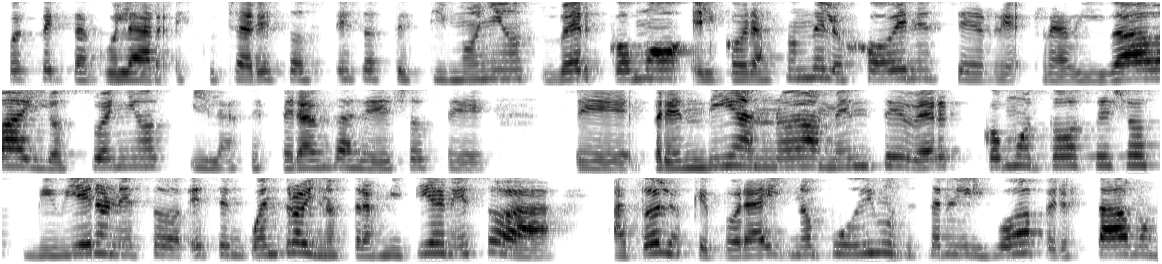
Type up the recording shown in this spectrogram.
fue espectacular escuchar esos, esos testimonios, ver cómo el corazón de los jóvenes se reavivaba y los sueños y las esperanzas de ellos se, prendían nuevamente, ver cómo todos ellos vivieron eso, ese encuentro y nos transmitían eso a, todos los que por ahí no pudimos estar en Lisboa, pero estábamos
